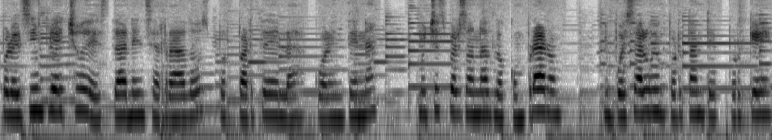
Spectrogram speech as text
por el simple hecho de estar encerrados por parte de la cuarentena, muchas personas lo compraron. Y pues algo importante, porque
